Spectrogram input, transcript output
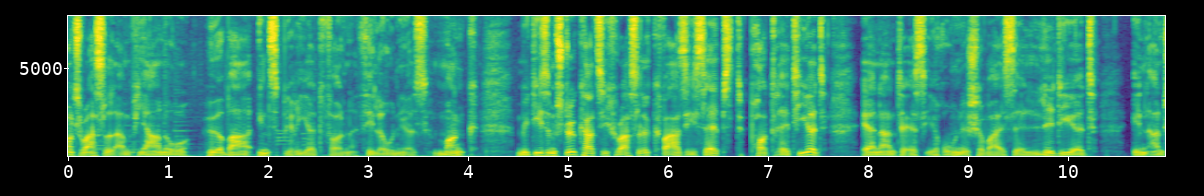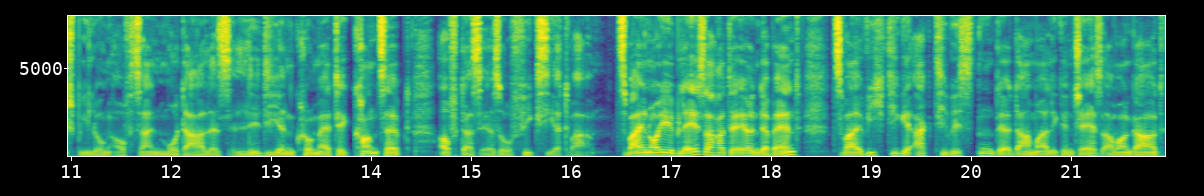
George Russell am Piano, hörbar inspiriert von Thelonious Monk. Mit diesem Stück hat sich Russell quasi selbst porträtiert. Er nannte es ironischerweise Lydiot in Anspielung auf sein modales Lydian Chromatic Concept, auf das er so fixiert war. Zwei neue Bläser hatte er in der Band, zwei wichtige Aktivisten der damaligen Jazz-Avantgarde,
